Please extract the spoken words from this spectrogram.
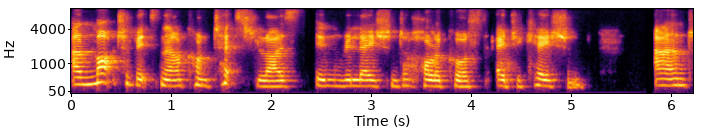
And much of it's now contextualized in relation to Holocaust education. And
